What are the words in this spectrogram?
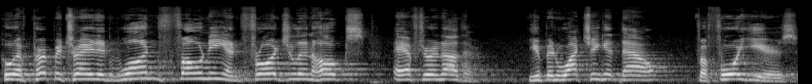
who have perpetrated one phony and fraudulent hoax after another. You've been watching it now for four years.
